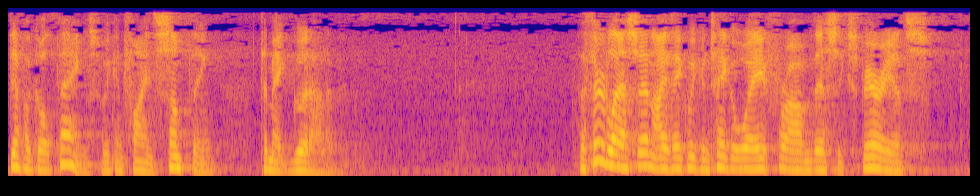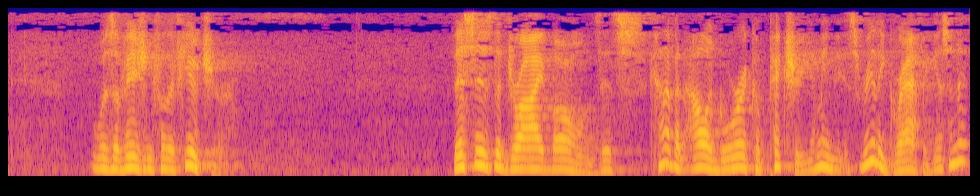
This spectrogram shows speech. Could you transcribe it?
difficult things, we can find something to make good out of it. The third lesson I think we can take away from this experience was a vision for the future. This is the dry bones. It's kind of an allegorical picture. I mean, it's really graphic, isn't it?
